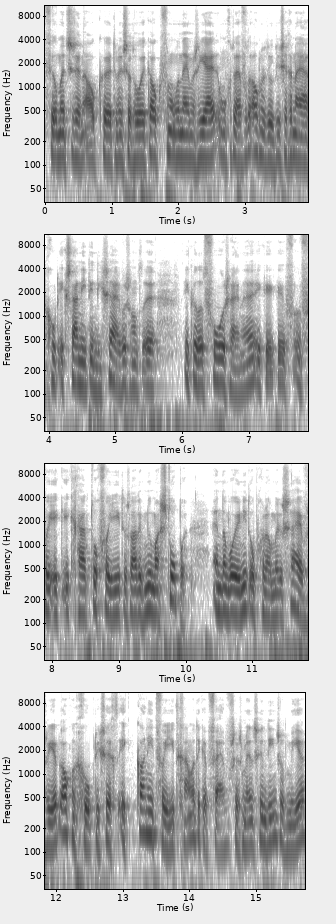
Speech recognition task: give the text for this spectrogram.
Veel mensen zijn ook, eh, tenminste dat hoor ik ook van ondernemers en jij ongetwijfeld ook natuurlijk, die zeggen, nou ja goed, ik sta niet in die cijfers, want uh, ik wil het voor zijn. Hè. Ik, ik, ik, ik, ga toch failliet, dus laat ik nu maar stoppen. En dan word je niet opgenomen met de cijfers. Je hebt ook een groep die zegt, ik kan niet failliet gaan, want ik heb vijf of zes mensen in dienst of meer.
